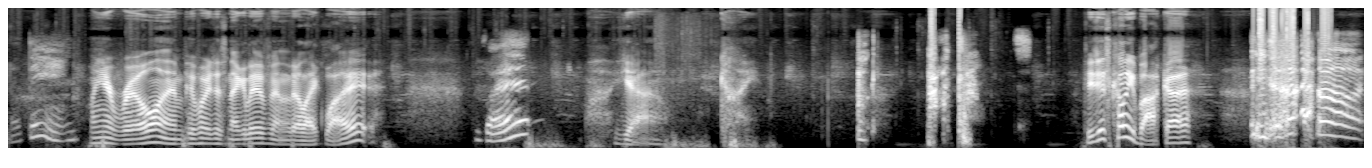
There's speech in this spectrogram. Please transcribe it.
Nothing. When you're real and people are just negative and they're like, what? What? Yeah. Okay. Baka. Did you just call me Baka?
